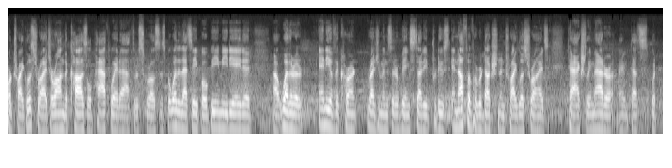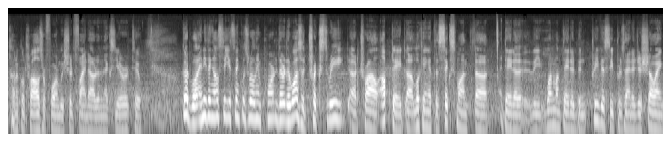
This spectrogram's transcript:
or triglycerides are on the causal pathway to atherosclerosis. But whether that's ApoB mediated, uh, whether any of the current regimens that are being studied produce enough of a reduction in triglycerides to actually matter. I mean, that's what clinical trials are for, and we should find out in the next year or two. Good. Well, anything else that you think was really important? There, there was a TRICS-3 uh, trial update uh, looking at the six-month uh, data. The one-month data had been previously presented, just showing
